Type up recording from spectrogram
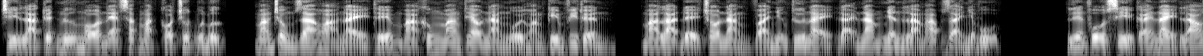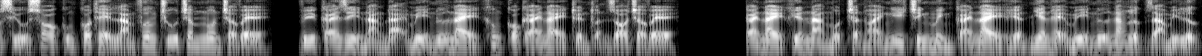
Chỉ là tuyết nữ mò nẹ sắc mặt có chút buồn bực, mang chồng ra hỏa này thế mà không mang theo nàng ngồi hoàng kim phi thuyền, mà là để cho nàng và những thứ này đại nam nhân làm áp giải nhiệm vụ. Liền phổ xỉ cái này lão xịu so cũng có thể làm phương chu châm nôn trở về, vì cái gì nàng đại mỹ nữ này không có cái này thuyền thuận gió trở về? Cái này khiến nàng một trận hoài nghi chính mình cái này hiển nhiên hệ mỹ nữ năng lực giả mỹ lực.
